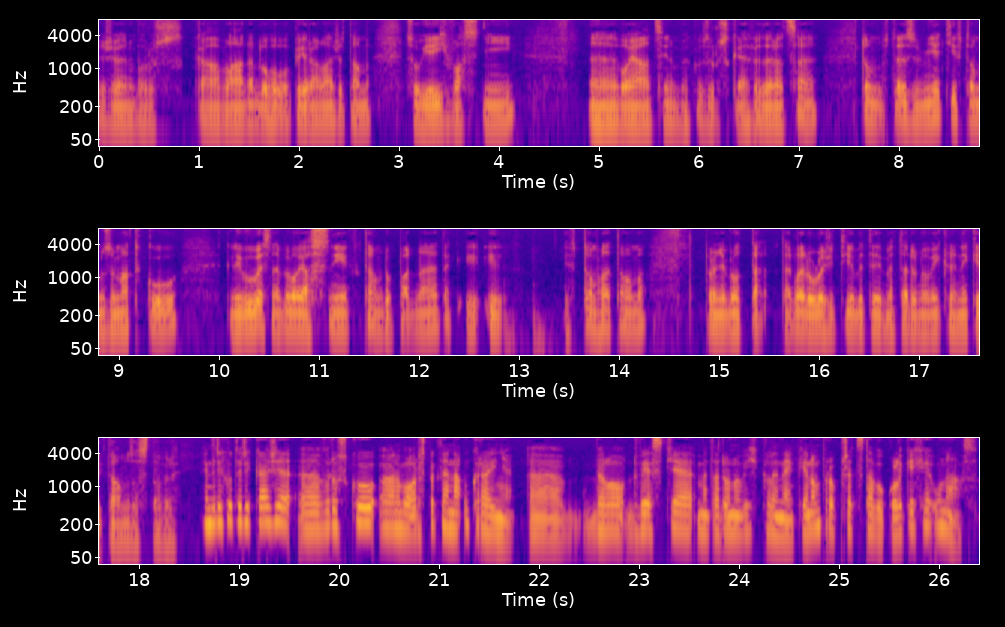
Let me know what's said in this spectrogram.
že, nebo ruská vláda dlouho popírala, že tam jsou jejich vlastní Eh, vojáci nebo jako z Ruské federace. V, tom, v té změti, v tom zmatku, kdy vůbec nebylo jasný, jak to tam dopadne, tak i, i, i v tomhle tom pro ně bylo ta, takhle důležité, aby ty metadonové kliniky tam zastavily. Jindřichu, ty říká, že eh, v Rusku, eh, nebo respektive na Ukrajině, bylo 200 metadonových klinik. Jenom pro představu, kolik jich je u nás?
